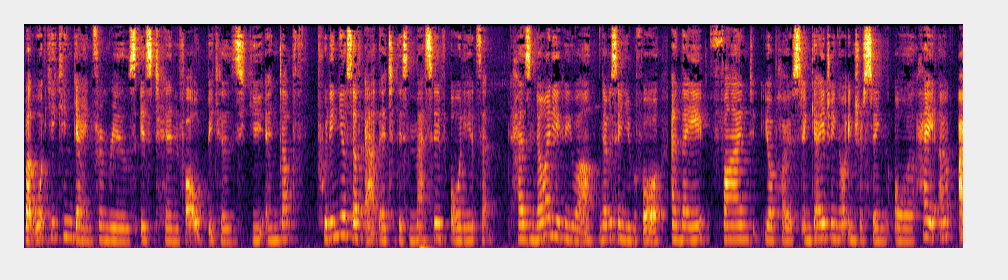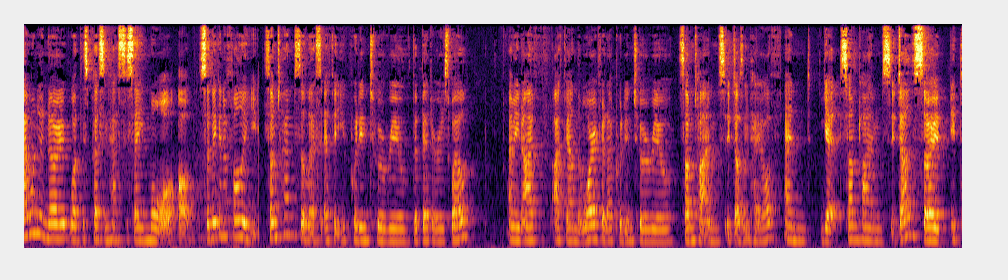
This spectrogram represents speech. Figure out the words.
But what you can gain from reels is tenfold because you end up putting yourself out there to this massive audience that has no idea who you are, never seen you before, and they find your post engaging or interesting, or hey, I, I want to know what this person has to say more of. So they're going to follow you. Sometimes the less effort you put into a reel, the better as well. I mean, I've I found the more effort I put into a reel, sometimes it doesn't pay off, and yet sometimes it does. So it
